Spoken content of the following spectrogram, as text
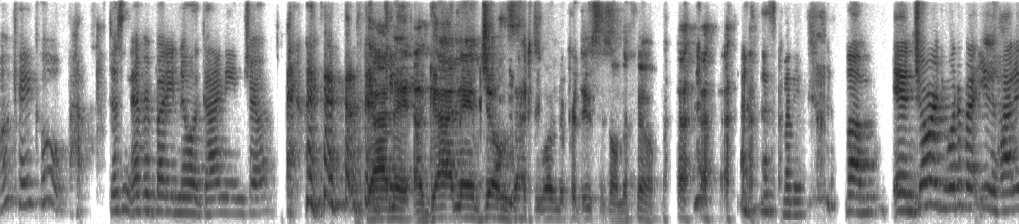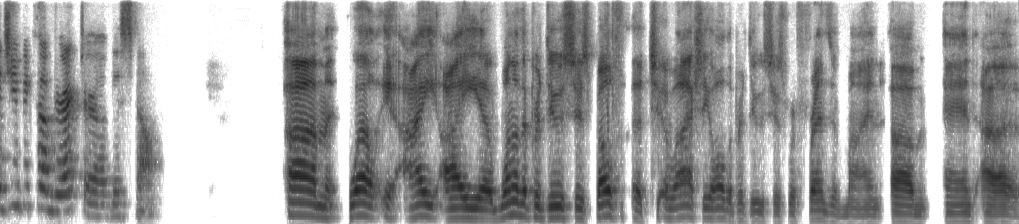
Okay, cool. Doesn't everybody know a guy named Joe? a guy named a guy named Joe who's actually one of the producers on the film. That's funny. Um, and George, what about you? How did you become director of this film? Um, well, I, I, uh, one of the producers, both, uh, well, actually, all the producers were friends of mine, um, and uh,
